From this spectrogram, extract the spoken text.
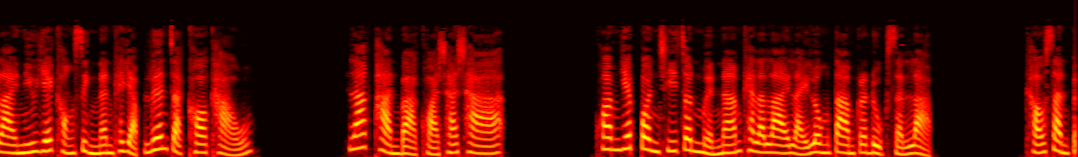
ปลายนิ้วเย็กของสิ่งนั้นขยับเลื่อนจากคอเขา ลากผ่านบ่าขวาช้าๆ ความเย็บปนชี้จนเหมือนน้ำแคลลายไหลลงตามกระดูกสันหลับ เขาสั่นไป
